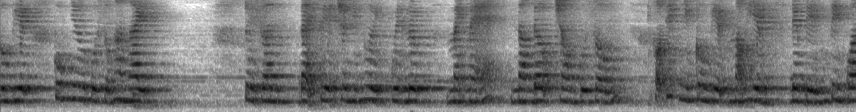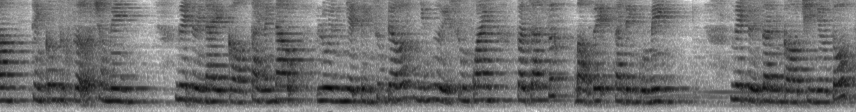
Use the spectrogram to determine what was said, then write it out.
công việc cũng như cuộc sống hàng ngày. Tuổi Dần đại diện cho những người quyền lực, mạnh mẽ, năng động trong cuộc sống. Họ thích những công việc mạo hiểm đem đến vinh quang, thành công rực rỡ cho mình Người tuổi này có tài lãnh đạo, luôn nhiệt tình giúp đỡ những người xung quanh và ra sức bảo vệ gia đình của mình. Người tuổi dần có trí nhớ tốt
